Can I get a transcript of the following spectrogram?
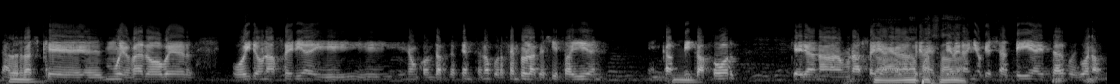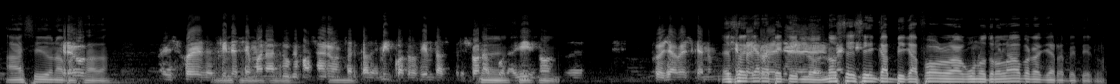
la verdad es que es muy raro ver o ir a una feria y, no encontrarte gente, ¿no? Por ejemplo, la que se hizo ahí en, en Camp mm. Que era una, feria que era el primer año que se hacía y tal, pues bueno. Ha sido una pasada. Eso es, el fin de semana creo que pasaron cerca de 1.400 personas por allí, ¿no? pues ya ves que no, Eso hay que repetirlo. No sé si en Campicafor o algún otro lado, pero hay que repetirlo.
